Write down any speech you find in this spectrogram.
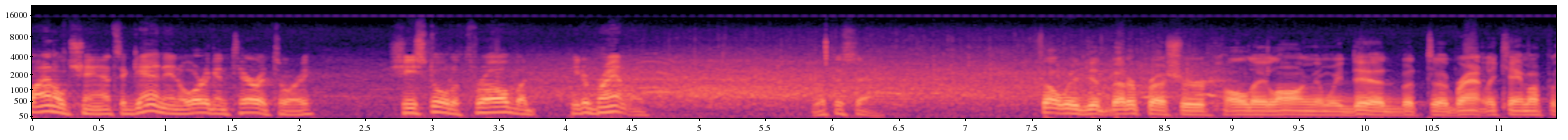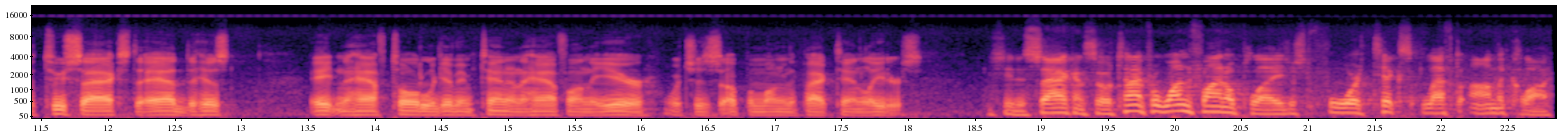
final chance, again in Oregon territory. She stole to throw, but Peter Brantley with the sack. Felt we'd get better pressure all day long than we did, but uh, Brantley came up with two sacks to add to his eight and a half total, give him ten and a half on the year, which is up among the Pac-10 leaders. You see the sack, and so time for one final play, just four ticks left on the clock.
